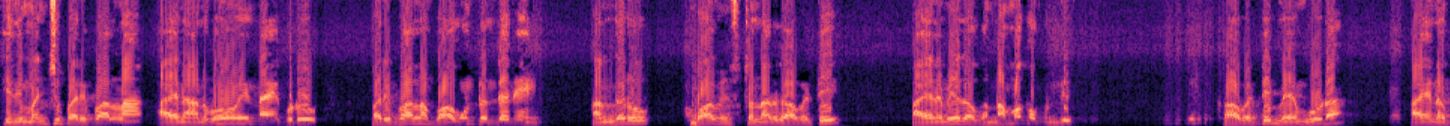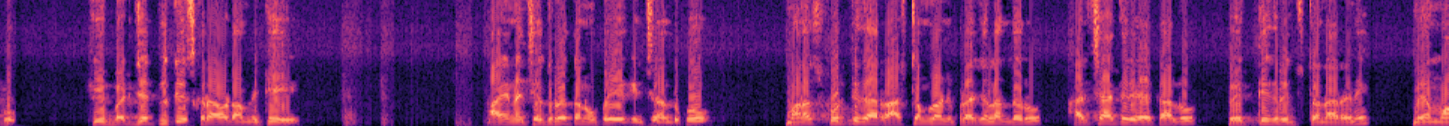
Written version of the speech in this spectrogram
ఇది మంచి పరిపాలన ఆయన అనుభవమైన నాయకుడు పరిపాలన బాగుంటుందని అందరూ భావిస్తున్నారు కాబట్టి ఆయన మీద ఒక నమ్మకం ఉంది. కాబట్టి మేము కూడా ఆయనకు ఈ బడ్జెట్ను తీసుకురావడానికి ఆయన చతురతను ఉపయోగించినందుకు మనస్ఫూర్తిగా రాష్ట్రంలోని ప్రజలందరూ హర్షాతిరేకాలు వ్యక్తీకరించుతున్నారని మేము మా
